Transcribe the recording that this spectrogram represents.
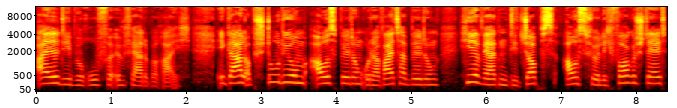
all die Berufe im Pferdebereich. Egal ob Studium, Ausbildung oder Weiterbildung, hier werden die Jobs ausführlich vorgestellt.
